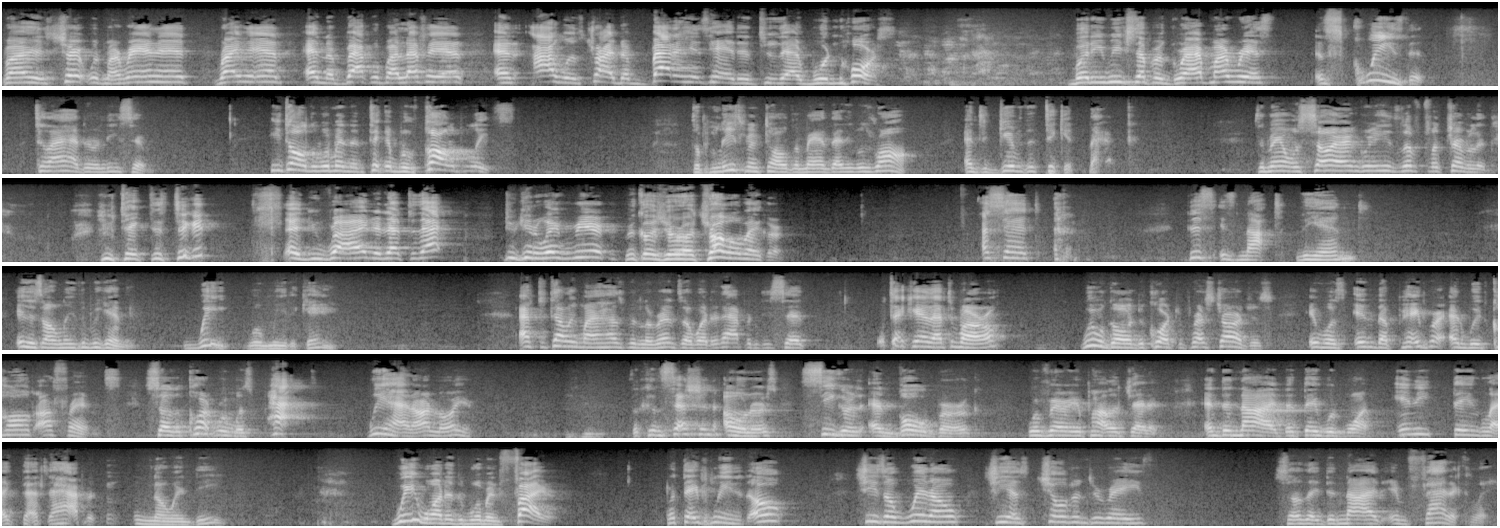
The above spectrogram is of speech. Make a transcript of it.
by his shirt with my right hand, right hand, and the back with my left hand, and I was trying to batter his head into that wooden horse. But he reached up and grabbed my wrist and squeezed it till I had to release him. He told the woman in the ticket booth, call the police. The policeman told the man that he was wrong and to give the ticket back. The man was so angry his lips were trembling. You take this ticket and you ride, and after that, you get away from here because you're a troublemaker. I said, This is not the end. It is only the beginning. We will meet again. After telling my husband Lorenzo what had happened, he said, We'll take care of that tomorrow. We were going to court to press charges. It was in the paper, and we'd called our friends. So the courtroom was packed. We had our lawyer. The concession owners, Seegers and Goldberg, were very apologetic and denied that they would want anything like that to happen. No, indeed. We wanted the woman fired, but they pleaded, oh, she's a widow, she has children to raise. So they denied emphatically,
